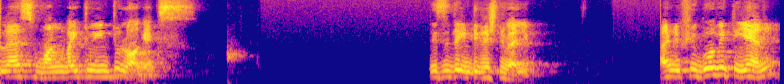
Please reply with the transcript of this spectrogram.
plus 1 by 2 into log x. This is the integration value. And if you go with n,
